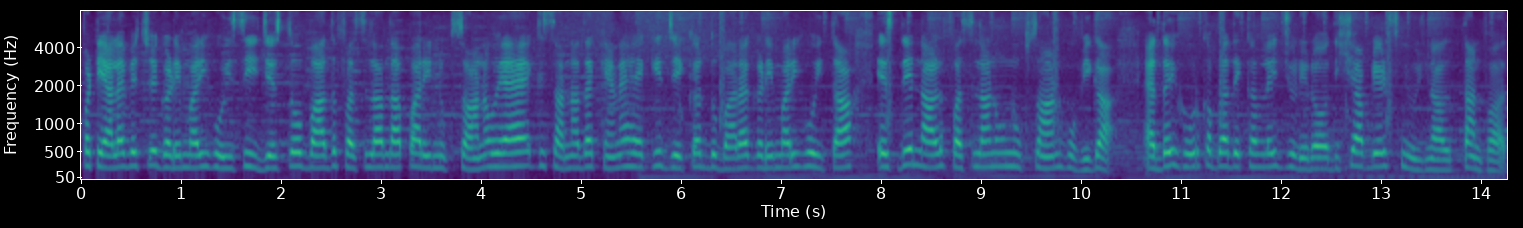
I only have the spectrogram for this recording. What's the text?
ਪਟਿਆਲਾ ਵਿੱਚ ਗੜੇਮਾਰੀ ਹੋਈ ਸੀ, ਜਿਸ ਤੋਂ ਬਾਅਦ ਫਸਲਾਂ ਦਾ ਭਾਰੀ ਨੁਕਸਾਨ ਹੋਇਆ ਹੈ। ਕਿਸਾਨਾਂ ਦਾ ਕਹਿਣਾ ਹੈ ਕਿ ਜੇਕਰ ਦੁਬਾਰਾ ਗੜੇਮਾਰੀ ਹੋਈ ਤਾਂ ਇਸ ਦੇ ਨਾਲ ਫਸਲਾਂ ਨੂੰ ਨੁਕਸਾਨ ਹੋਵੇਗਾ। ਐਦਾਂ ਹੀ ਹੋਰ ਖਬਰਾਂ ਦੇਖਣ ਲਈ ਜੁੜੇ ਰਹੋ ਦਿਸ਼ਾ ਅਪਡੇਟਸ ਨਿਊਜ਼ ਨਾਲ। ਧੰਨਵਾਦ।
